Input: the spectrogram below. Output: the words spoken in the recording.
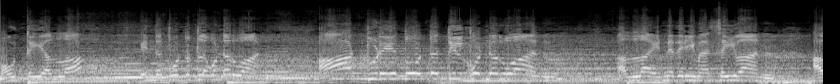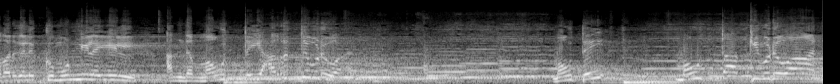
மௌத்தை அல்லா எந்த தோட்டத்துல கொண்டு வருவான் ஆட்டுடைய தோட்டத்தில் கொண்டு வருவான் அல்லாஹ் என்ன தெரியுமா செய்வான்? அவர்களுக்கு முன்னிலையில் அந்த மௌத்தை அறுத்து விடுவான். மௌத்தை மௌத்தாக்கி விடுவான்.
